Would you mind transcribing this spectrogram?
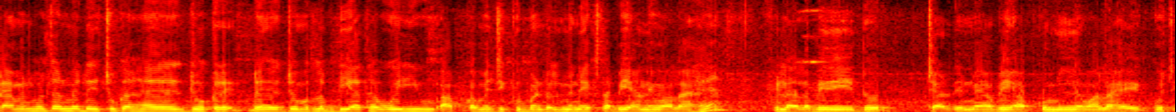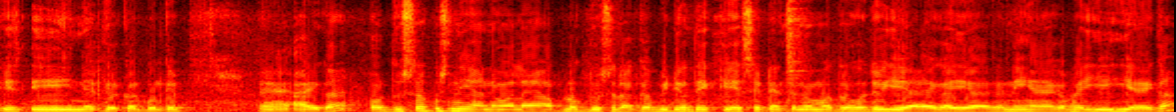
डायमंड वर्जन में दे चुका है जो जो मतलब दिया था वही आपका मैजिक क्यूब बंडल में नेक्स्ट अभी आने वाला है। फ़िलहाल अभी दो चार दिन में अभी आपको मिलने वाला है कुछ इस नेट के कर बोल के आएगा। और दूसरा कुछ नहीं आने वाला है आप लोग दूसरा का वीडियो देख के ऐसे टेंशन में मत रहो जो ये आएगा ये आएगा नहीं आएगा भाई यही आएगा।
